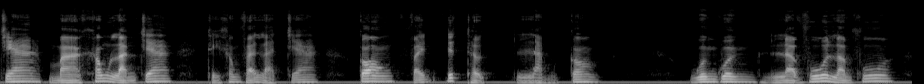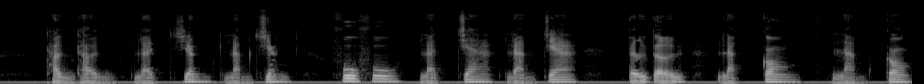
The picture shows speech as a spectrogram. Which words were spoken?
Cha mà không làm cha thì không phải là cha, con phải đích thực làm con. Quân quân là vua làm vua, thần thần là dân làm dân, phu phu là cha làm cha, tử tử là con làm con.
